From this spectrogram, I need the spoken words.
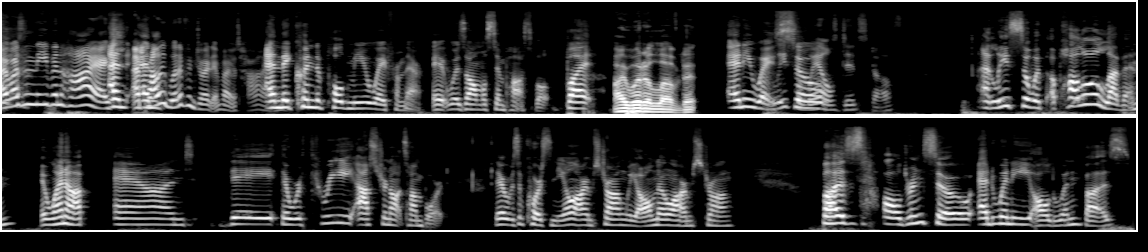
I wasn't even high. I, sh- And- I and- probably would have enjoyed it if I was high. And they couldn't have pulled me away from there. It was almost impossible. But I would have loved it. anyway, at least so the whales did stuff. at least so with Apollo 11, it went up and they there were three astronauts on board. There was of course Neil Armstrong, we all know Armstrong. Buzz Aldrin, so Edwin E. Aldrin, Buzz.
